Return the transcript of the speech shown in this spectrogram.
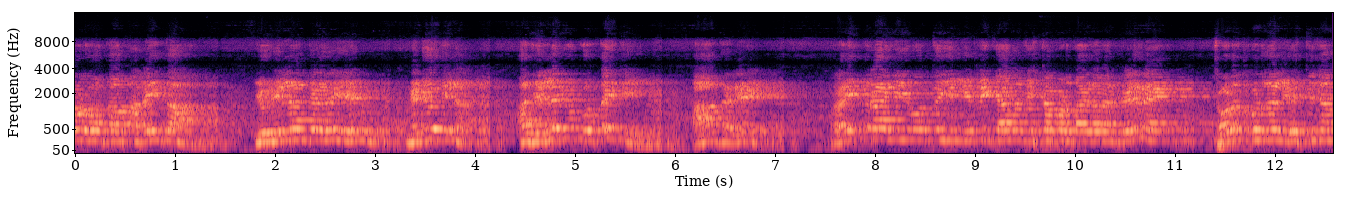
ಕೊಡುವಂತಹ ರೈತ. ಇವರಿಲ್ಲ ಅಂತ ಹೇಳಿದ್ರೆ ಏನು ನಡೆಯೋದಿಲ್ಲ. ಅದೆಲ್ಲರಿಗೂ ಗೊತ್ತೈತಿ. ಆದರೆ ರೈತರಾಗಿ ಇವತ್ತು ಇಲ್ಲಿ ಇರ್ಲಿಕ್ಕೆ ಯಾರು ಇಷ್ಟಪಡ್ತಾ ಇದ್ದಾರೆ ಅಂತ ಹೇಳಿದ್ರೆ ಚೋಳದಗುಡದಲ್ಲಿ ಎಷ್ಟು ಜನ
